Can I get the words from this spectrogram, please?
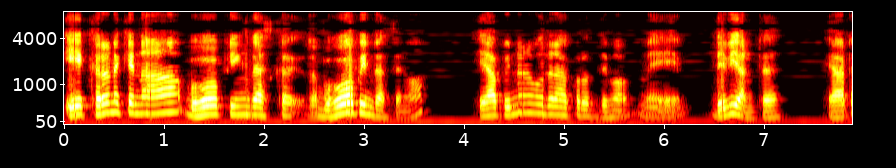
ඒ කරන කෙනා බොහෝ පින් රැස් බොහෝ පින් රැස් වෙනවා. එයා පින් අනුමೋದනා කරොත් මේ දෙවියන්ට එයාට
